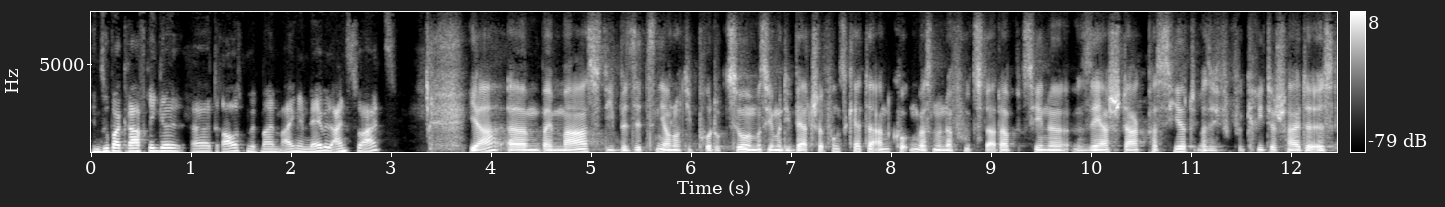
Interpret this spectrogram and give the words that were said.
den Supergraph-Riegel äh, draus mit meinem eigenen Label eins zu eins. Ja, ähm, bei Mars, die besitzen ja auch noch die Produktion. Man muss sich immer die Wertschöpfungskette angucken, was nur in der Food-Startup-Szene sehr stark passiert. Was ich für, kritisch halte, ist,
